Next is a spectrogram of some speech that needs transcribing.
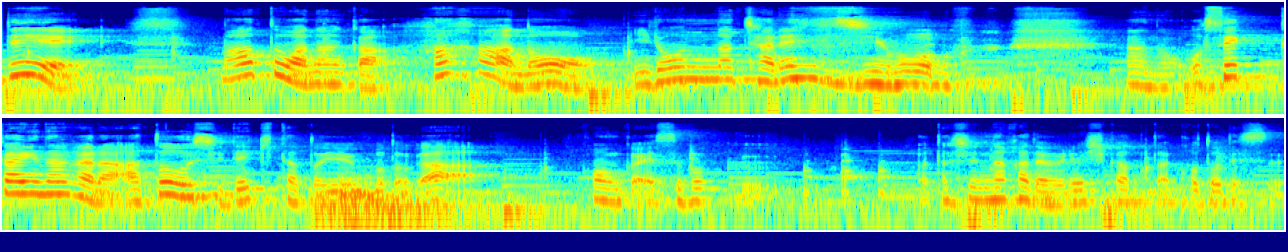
で、まあ、あとはなんか母のいろんなチャレンジを あのおせっかいながら後押しできたということが今回すごく私の中では嬉しかったことです。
